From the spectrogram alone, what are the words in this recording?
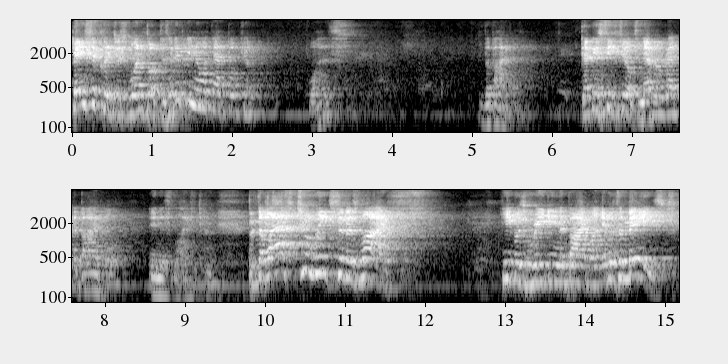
basically just one book. Does anybody know what that book was? The Bible. W.C. Fields never read the Bible in his lifetime. But the last two weeks of his life, he was reading the Bible and was amazed.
